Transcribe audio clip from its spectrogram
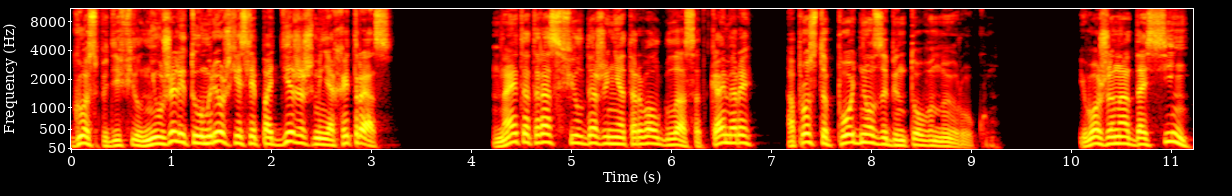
Господи, Фил, неужели ты умрешь, если поддержишь меня хоть раз?» На этот раз Фил даже не оторвал глаз от камеры, а просто поднял забинтованную руку. Его жена Досинь,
